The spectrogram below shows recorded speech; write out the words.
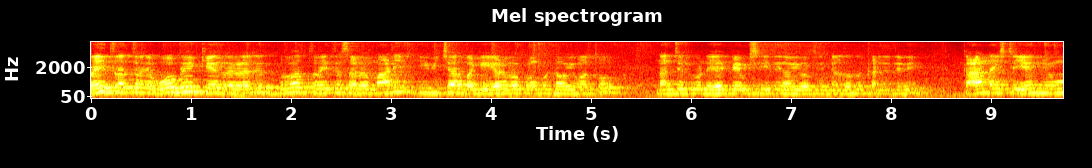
ರೈತರ ಹತ್ರ ಹೋಬಳಿ ಕೇಂದ್ರಗಳಲ್ಲಿ ಬೃಹತ್ ರೈತ ಸಭೆ ಮಾಡಿ ಈ ವಿಚಾರ ಬಗ್ಗೆ ಹೇಳಬೇಕು ಅಂದ್ಬಿಟ್ಟು ನಾವು ಇವತ್ತು Nanjangud A P M C ಇಲ್ಲಿ ನಾವು ಇವತ್ತು ನಿಮ್ಮೆಲ್ಲರನ್ನೂ ಕರೆದಿದ್ದೀವಿ. ಕಾರಣ ಇಷ್ಟೇ, ಏನು ನೀವು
